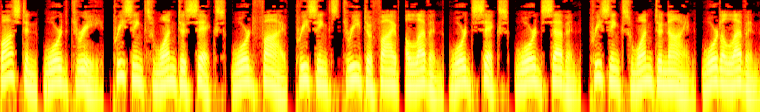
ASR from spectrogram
Boston, Ward 3, Precincts 1 to 6, Ward 5, Precincts 3 to 5, 11, Ward 6, Ward 7, Precincts 1 to 9, Ward 11,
